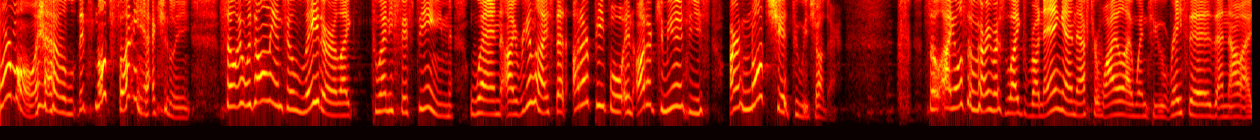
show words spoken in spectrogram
normal. it's not funny, actually. So it was only until later, like 2015, when I realized that other people in other communities are not shit to each other. So I also very much like running, and after a while, I went to races, and now I,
